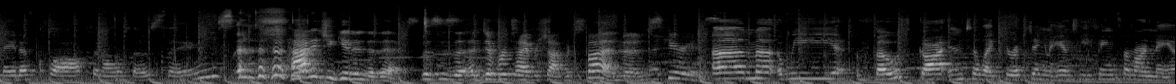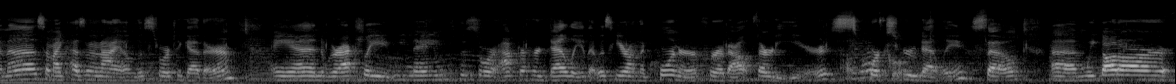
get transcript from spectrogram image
made of cloth and all of those things. How did you get into this? This is a, a different type of shop, which is fun, but I'm just curious. um, we both got into like thrifting and antiquing from our nana. So my cousin and I owned the store together, and we are actually we named the store after her deli that was here on the corner for about 30 years, Corkscrew Deli. So um, we got our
